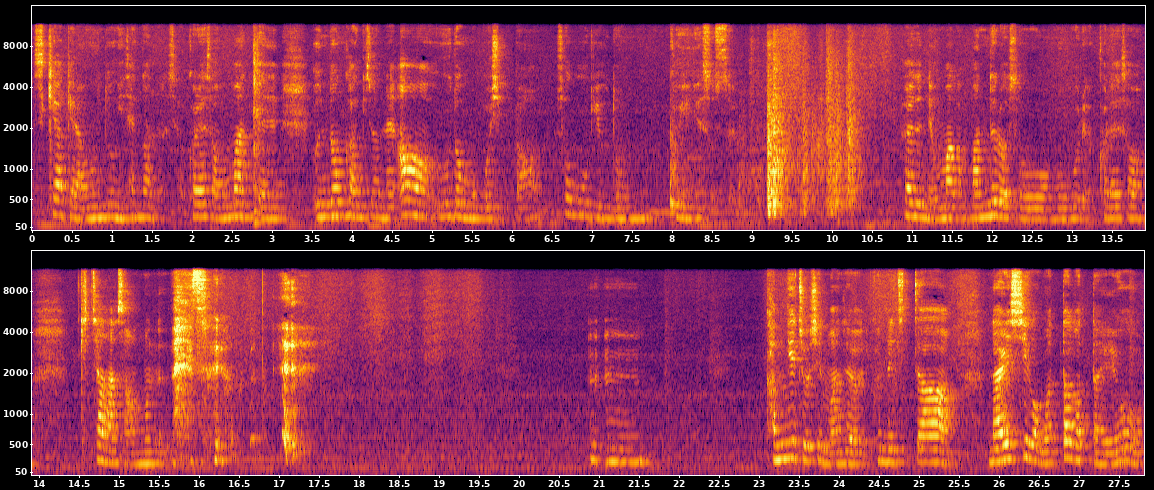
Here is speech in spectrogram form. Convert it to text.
스키야키랑 우동이 생각났어요? 그래서 엄마한테 운동 가기 전에 아 우동 먹고 싶다 소고기 우동 그 얘기 했었어요. 그랬더니 엄마가 만들어서 먹으래요 그래서 귀찮아서 안 먹는다 했어요. 음, 음. 감기 조심 맞아요. 근데 진짜 날씨가 왔다 갔다 해요.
